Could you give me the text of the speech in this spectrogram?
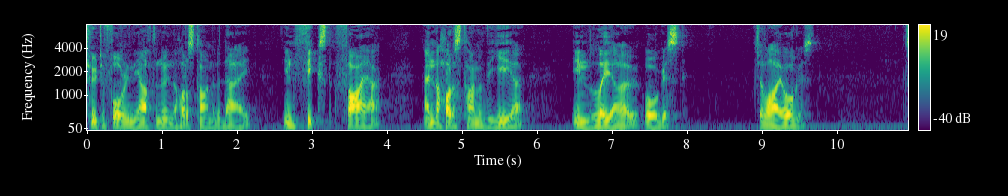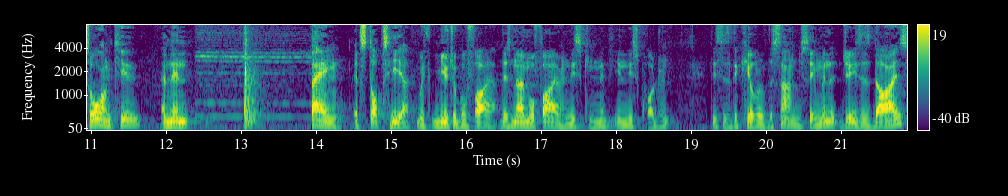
two to four in the afternoon, the hottest time of the day, in fixed fire, and the hottest time of the year in Leo, August, July, August. It's all on cue, and then bang, it stops here with mutable fire. There's no more fire in this kingdom, in this quadrant. This is the killer of the sun. You see, when Jesus dies,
